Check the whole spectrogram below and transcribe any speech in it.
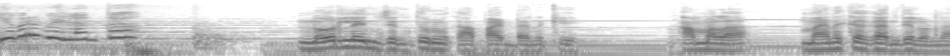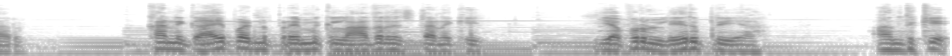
ఎవరు వీళ్ళంతా? నోరులేని జంతువులను కాపాడడానికి అమల మేనకా గాంధీలు ఉన్నారు కానీ గాయపడిన ప్రేమికులను ఆదరించడానికి ఎవరు లేరు ప్రియా. అందుకే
